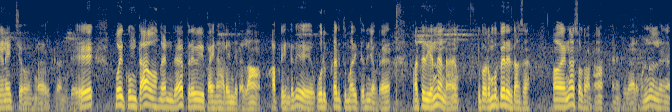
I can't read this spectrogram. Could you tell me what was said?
நினைச்சவங்களுக்கு வந்து போய் கும்பிட்டா அவங்க இந்த பிறவி பயனை அடைஞ்சிடலாம் அப்படின்றது ஒரு கருத்து மாதிரி தெரிஞ்ச விட மற்றது என்னென்னா இப்போ ரொம்ப பேர் இருக்கான் சார். அவன் என்ன சொல்கிறான்னா எனக்கு வேறு ஒன்றும் இல்லைங்க.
